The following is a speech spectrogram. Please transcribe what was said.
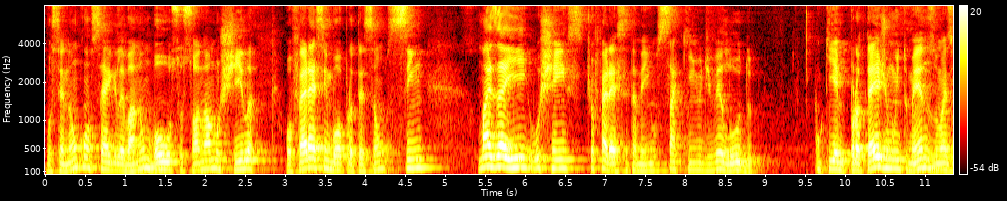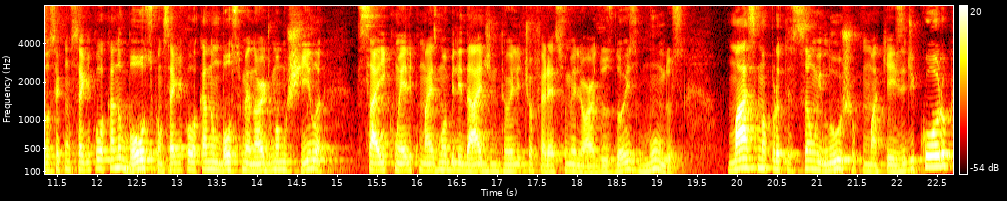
você não consegue levar num bolso, só numa mochila. Oferecem boa proteção, sim, mas aí o Shens te oferece também um saquinho de veludo, o que protege muito menos, mas você consegue colocar no bolso, consegue colocar num bolso menor de uma mochila sair com ele com mais mobilidade, então ele te oferece o melhor dos dois mundos. Máxima proteção e luxo com uma case de couro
